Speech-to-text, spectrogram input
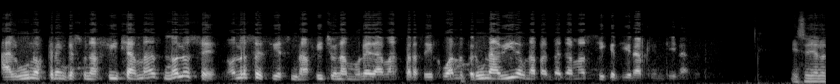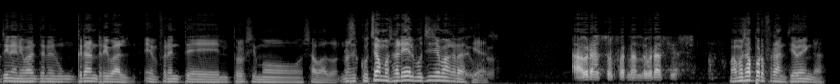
algunos creen que es una ficha más, no lo sé, no lo sé si es una ficha, una moneda más para seguir jugando, pero una vida, una pantalla más sí que tiene Argentina. Eso ya lo tienen y van a tener un gran rival enfrente el próximo sábado. Nos escuchamos, Ariel. Muchísimas gracias. Abrazo, Fernando, gracias. Vamos a por Francia, venga.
